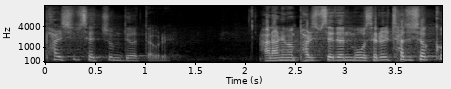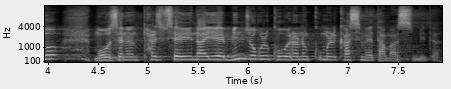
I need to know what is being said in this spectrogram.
80세쯤 되었다고 그래요. 하나님은 80세 된 모세를 찾으셨고 모세는 80세의 나이에 민족을 구원하는 꿈을 가슴에 담았습니다.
